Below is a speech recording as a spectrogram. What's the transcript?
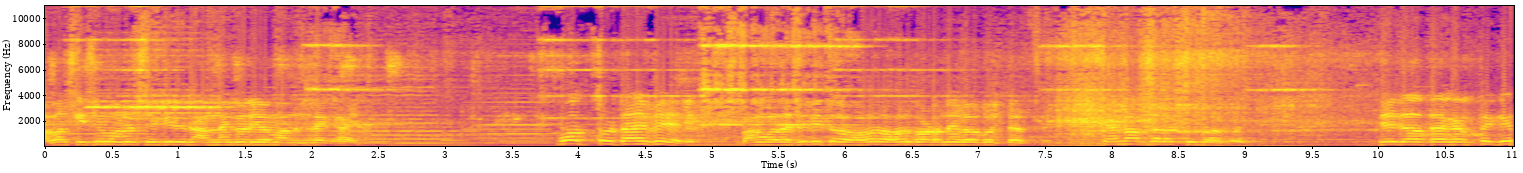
আবার কিছু মানুষ সেখানে রান্না করিও মানুষরা খায়। কত টাইপের বাংলাদেশের ভিতরে হর হর ঘটনা এভাবে বলতেছে কেন আপনারা চুপ যে যার জায়গার থেকে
